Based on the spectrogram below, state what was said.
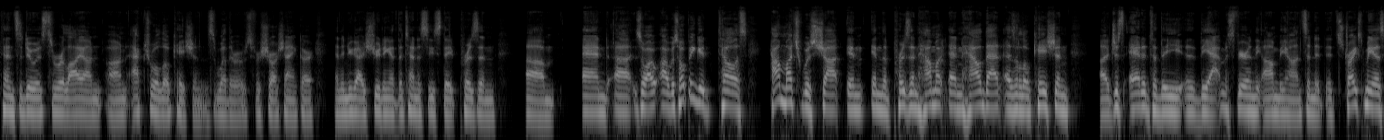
tends to do is to rely on on actual locations, whether it was for Shawshank or and then you guys shooting at the Tennessee State Prison. Um, and uh, so I, I, was hoping you'd tell us how much was shot in in the prison, how much and how that as a location uh, just added to the the atmosphere and the ambiance. And it, it strikes me as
